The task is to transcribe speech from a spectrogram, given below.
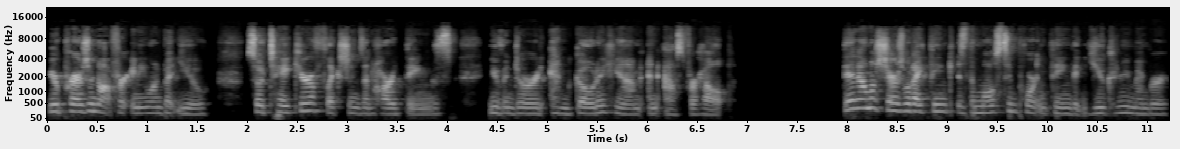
Your prayers are not for anyone but you. So take your afflictions and hard things you've endured and go to Him and ask for help. Then Alma shares what I think is the most important thing that you can remember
